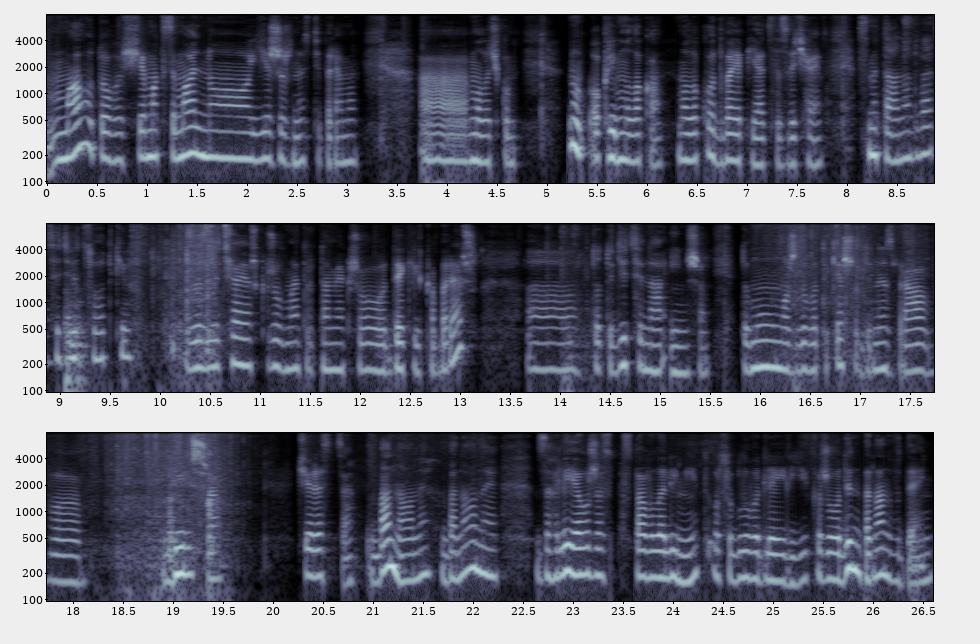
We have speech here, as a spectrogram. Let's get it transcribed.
Мало того, ще максимально є жирності беремо е, молочко. Ну, окрім молока. Молоко 2,5 зазвичай. Сметана 20%. Зазвичай, я ж кажу, в метро, там, якщо декілька береш, е, то тоді ціна інша. Тому, можливо, таке, що Денис брав більше через це. Банани. Банани. Взагалі я вже поставила ліміт, особливо для Ілії. Кажу, один банан в день,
